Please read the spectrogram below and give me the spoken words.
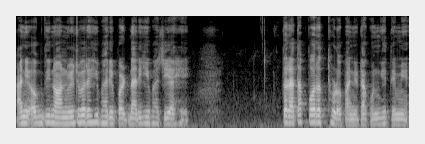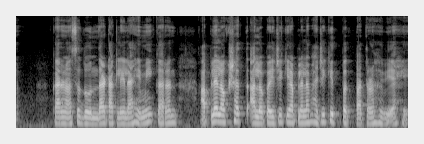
आणि अगदी नॉनव्हेजवरही भारी पडणारी ही भाजी आहे. तर आता परत थोडं पाणी टाकून घेते मी. कारण असं दोनदा टाकलेलं आहे मी कारण आपल्या लक्षात आलं पाहिजे की आपल्याला भाजी कितपत पातळ हवी आहे.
